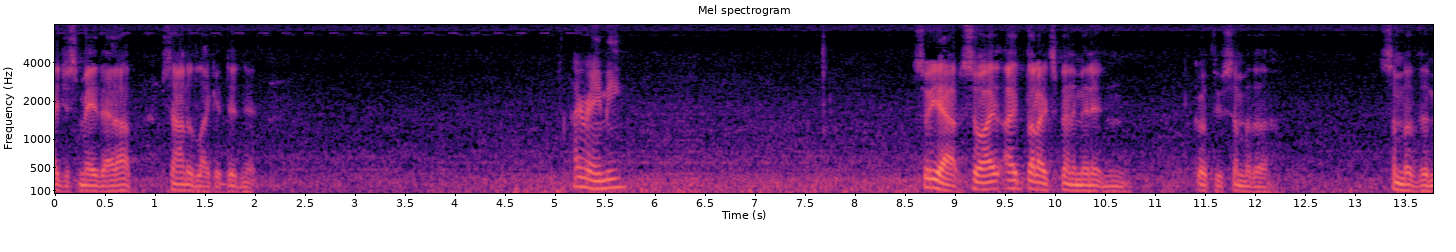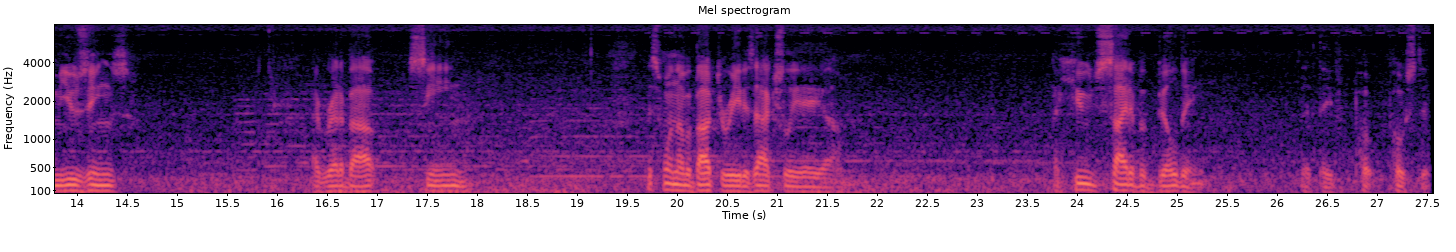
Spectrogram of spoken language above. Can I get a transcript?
I just made that up. Sounded like it, didn't it? Hi, Ramy. So yeah, so I, I thought I'd spend a minute and go through some of the some of the musings I've read about, seen. This one I'm about to read is actually a um, a huge site of a building that they've po posted.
